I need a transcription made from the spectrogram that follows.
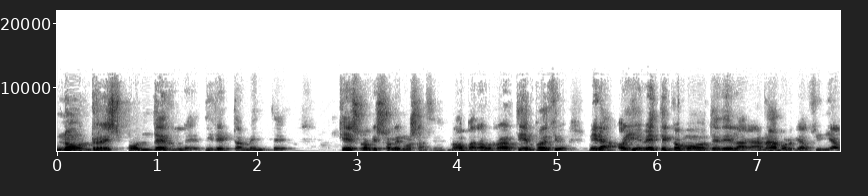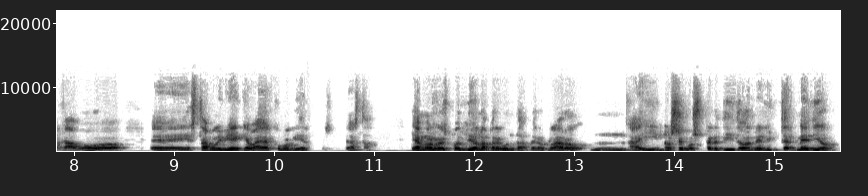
no responderle directamente, que es lo que solemos hacer, ¿no? Para ahorrar tiempo, decir, mira, oye, vete como te dé la gana, porque al fin y al cabo eh, está muy bien que vayas como quieras. Ya está. Ya hemos respondido la pregunta, pero claro, mm, ahí nos hemos perdido en el intermedio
